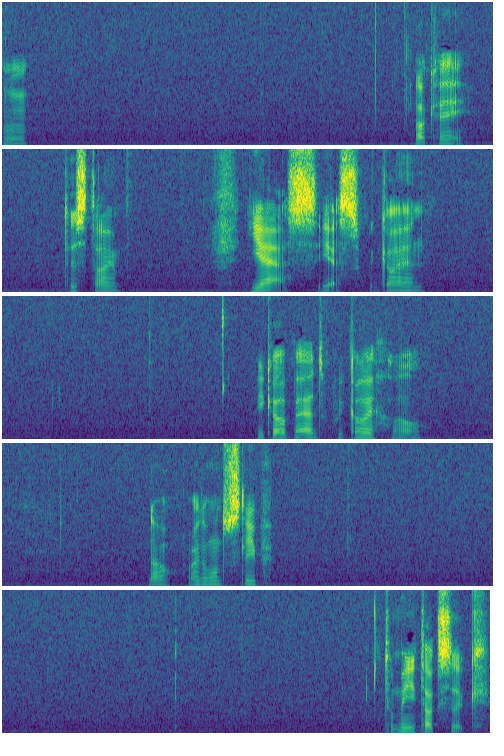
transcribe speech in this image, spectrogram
Hmm. Okay. This time. Yes, yes, we go in. We go bed, we go hell. No, I don't want to sleep. Too many toxic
